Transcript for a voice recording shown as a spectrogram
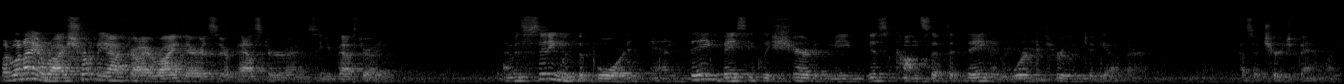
But when I arrived, shortly after I arrived there as their pastor, uh, senior pastor, I, I was sitting with the board, and they basically shared with me this concept that they had worked through together as a church family.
